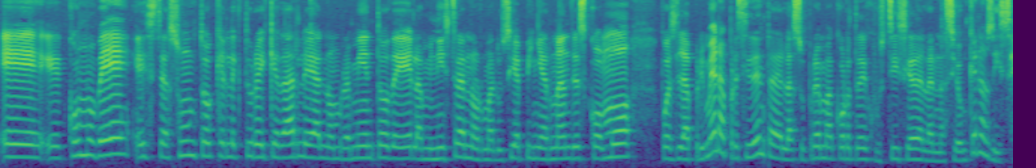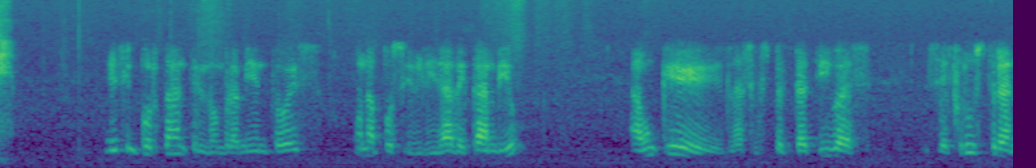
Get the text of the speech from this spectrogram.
eh, eh, ¿cómo ve este asunto? ¿Qué lectura hay que darle al nombramiento de la ministra Norma Lucía Piña Hernández como pues la primera presidenta de la Suprema Corte de Justicia de la Nación? ¿Qué nos dice? Es importante el nombramiento, es una posibilidad de cambio, aunque las expectativas se frustran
